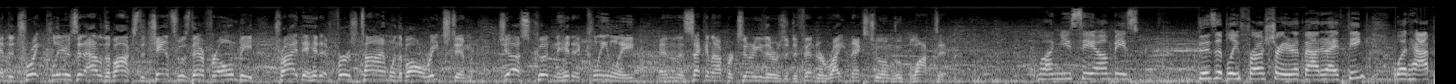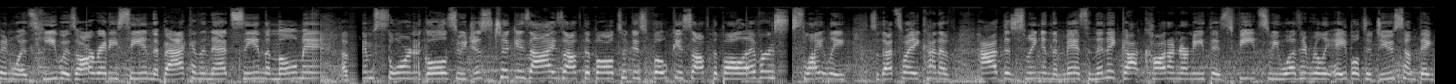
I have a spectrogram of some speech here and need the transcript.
and Detroit clears it out of the box. The chance was there for Ownby. Tried to hit it first time when the ball reached him, just couldn't hit it cleanly. And then the second opportunity, there was a defender right next to him who blocked it. Well, and you see Ownby's visibly frustrated about it. I think what happened was he was already seeing the back of the net, seeing the moment of him scoring a goal, so he just took his eyes off the ball, took his focus off the ball ever slightly. So that's why he kind of had the swing and the miss, and then it got caught underneath his feet, so he wasn't really able to do something.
